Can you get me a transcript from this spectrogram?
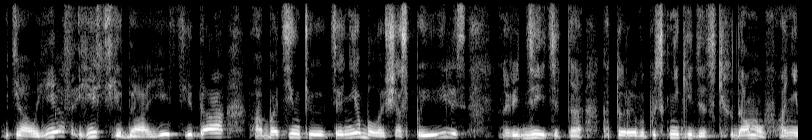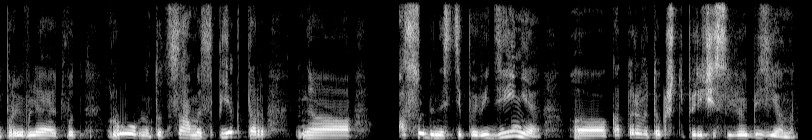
у тебя есть, есть еда, есть еда, а ботинки у тебя не было, сейчас появились, но ведь дети-то, которые выпускники детских домов, они проявляют вот ровно тот самый спектр а, особенности поведения, которые вы только что перечислили у обезьянок.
